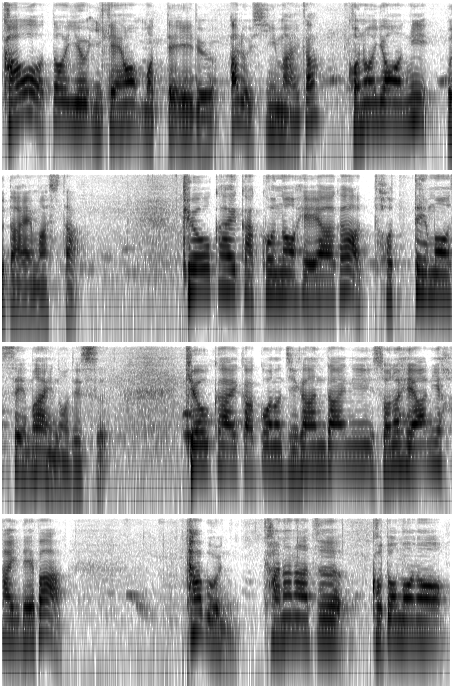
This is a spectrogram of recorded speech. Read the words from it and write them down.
買おうという意見を持っているある姉妹がこのように歌えました。教会学校の部屋がとっても狭いのです。教会学校の時間帯にその部屋に入れば多分必ず子供の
